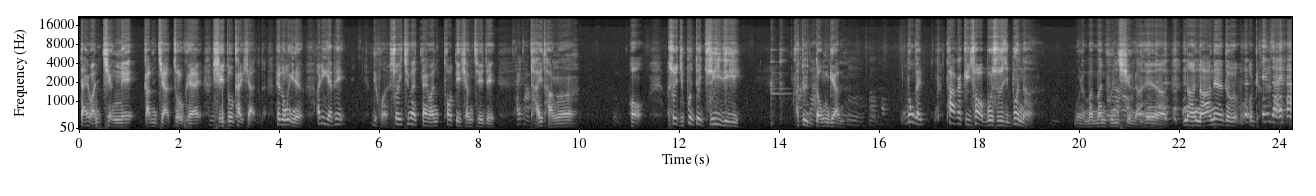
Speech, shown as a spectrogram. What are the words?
台灣種的甘蔗做起来，谁都开下，迄拢伊呢？啊，你也要你看，所以即摆台湾土地上濟者台糖。台糖啊，吼、所以日本对水利啊，對農業，攏個拍个基础无输日本啊。无啦，慢慢分析啦，嘿啦，那那呢都天才啊！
